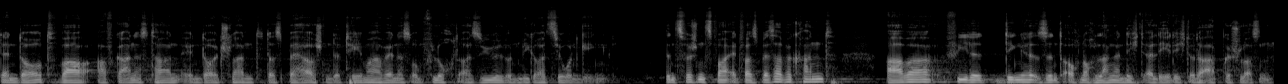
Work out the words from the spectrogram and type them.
denn dort war Afghanistan in Deutschland das beherrschende Thema, wenn es um Flucht, Asyl und Migration ging. Inzwischen zwar etwas besser bekannt, aber viele Dinge sind auch noch lange nicht erledigt oder abgeschlossen.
